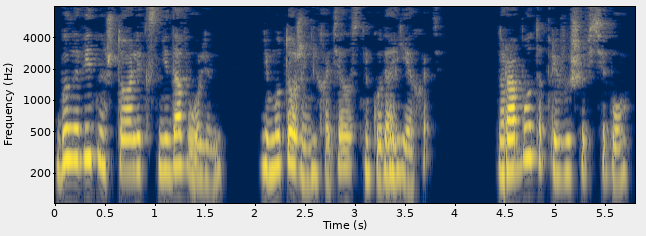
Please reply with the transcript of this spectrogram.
Было видно, что Алекс недоволен, ему тоже не хотелось никуда ехать. Но работа превыше всего.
